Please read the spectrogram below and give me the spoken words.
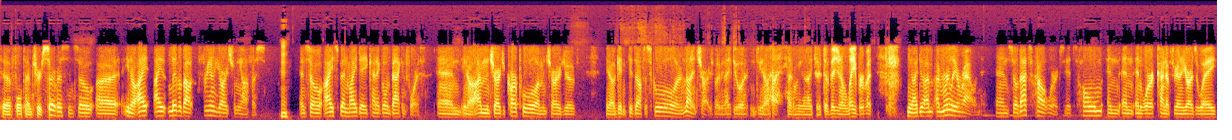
to full time church service, and so uh, you know I I live about 300 yards from the office, hmm. and so I spend my day kind of going back and forth. and you know I'm in charge of carpool. I'm in charge of you know getting kids off of school, or not in charge, but I mean I do it. You know I don't mean like the division of labor, but you know I do. I'm I'm really around, and so that's how it works. It's home and and and work, kind of 300 yards away.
